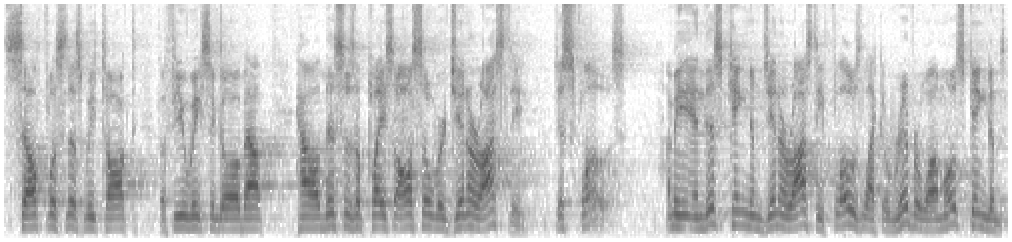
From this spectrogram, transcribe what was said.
selflessness, we talked a few weeks ago about how this is a place also where generosity just flows. I mean, in this kingdom, generosity flows like a river, while most kingdoms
